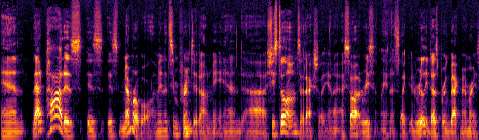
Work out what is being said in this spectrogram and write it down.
and that pot is is is memorable. I mean, it's imprinted mm-hmm. on me, and uh, she still owns it actually. And I, I, saw it recently, and it's like it really does bring back memories.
